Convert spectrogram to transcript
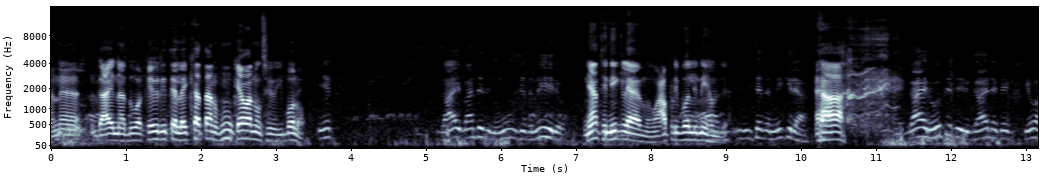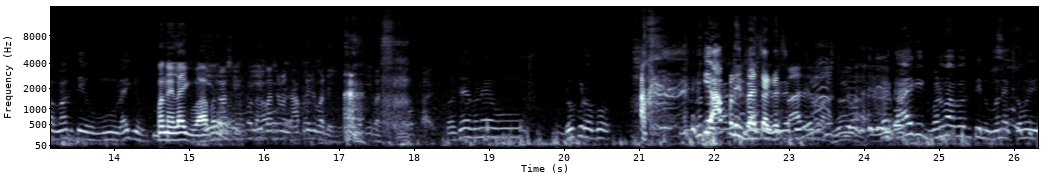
અને ગાયના દુઆ કેવી રીતે લખ્યા હતા હું કહેવાનું છે એ બોલો. ગાય બાંધી હું છે તો નહીં રહ્યો ત્યાંથી નીકળ્યા એમ આપણી બોલી નહીં સમજે. નીકળ્યા. હા. ગાય રોતી હતી ગાય ને કંઈક કેવા માંગતી હું લાગ્યું. મને લાગ્યું આ બરાબર. પછી મને હું ઢુકડો ગો આપણી જ ભાષા કે ગાય કંઈક ભણવા માંગતી મને કવાઈ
